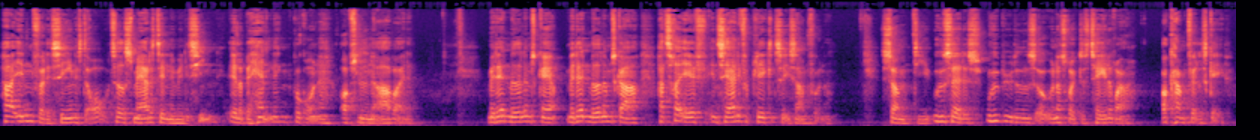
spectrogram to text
har inden for det seneste år taget smertestillende medicin eller behandling på grund af opslidende arbejde. Med den, medlemskare, med den medlemskare har 3F en særlig forpligtelse i samfundet, som de udsattes, udbyttedes og undertryktes talerør og kampfællesskab –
